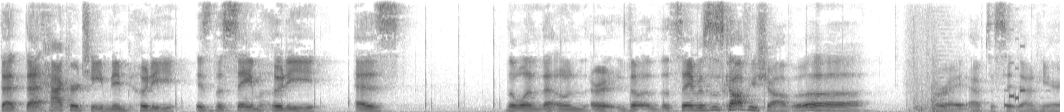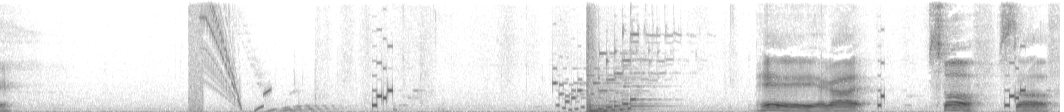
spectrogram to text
that that hacker team named Hudie is the same Hudie as the one that owns, or the the same as his coffee shop. Ugh. All right, I have to sit down here. Hey, I got Stuff. stuff.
